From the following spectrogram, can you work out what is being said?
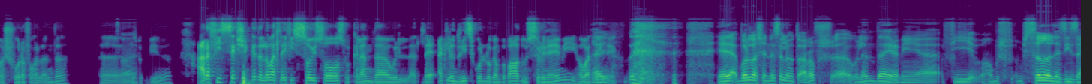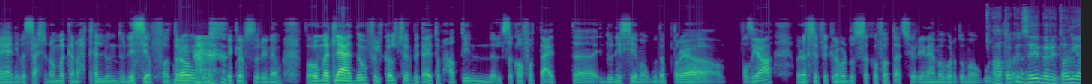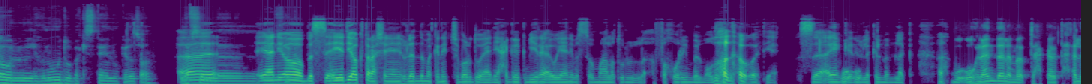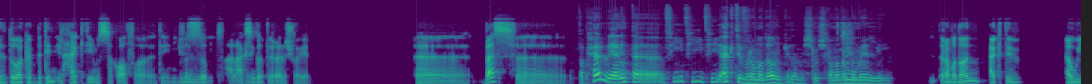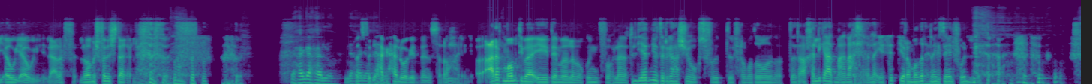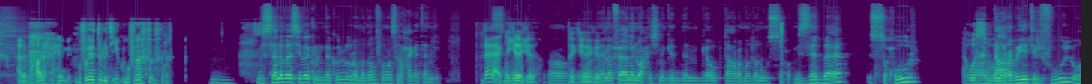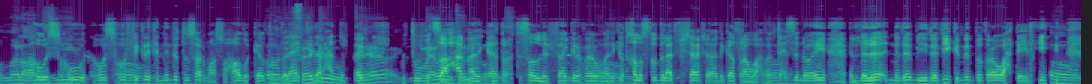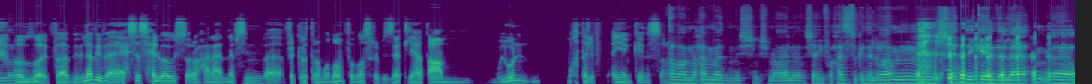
مشهورة في هولندا. بنسبة كبيرة. عارف في ال section كده اللي هو هتلاقي فيه ال soya sauce والكلام ده وهتلاقي أكل إندونيسي كله جنب بعض والسورينامي هو هتلاقيه أيوه. هناك. يعني برضه عشان الناس اللي ما تعرفش آه، هولندا يعني آه، في هو مش مش صلة لذيذة يعني بس عشان هم كانوا احتلوا إندونيسيا في فترة ونفس الفكرة في سورينام فهم تلاقي عندهم في ال culture بتاعتهم حاطين الثقافة بتاعت آه، إندونيسيا موجودة بطريقة فظيعة ونفس الفكرة برضه الثقافة بتاعت سورينام برضه موجودة ف أعتقد زي بريطانيا والهنود وباكستان وكده صح؟ نفس آه يعني آه بس هي دي أكتر عشان يعني هولندا ما كانتش برضو يعني حاجة كبيرة قوي يعني بس هم على طول فخورين بالموضوع دوت يعني بس ايا و- كان و- يقول لك المملكة. ها. وهولندا لما بتح- كانت تحتل الدول كانت بتنقل حاجات كتير من الثقافة تاني بالظبط على عكس بالظبط. إنجلترا شوية. آه بس ف طب حلو يعني أنت في في في active رمضان كده مش مش رمضان ممل يعني. رمضان active قوي قوي قوي اللي عارف اللي هو مش فاضي اشتغل دي حاجة حلوة دي بس حاجة دي حاجة حلوة حلوة جدا الصراحة مم. يعني. عارف مامتي بقى إيه دايما لما أكون في هولندا تقول لي يا ابني ما ترجعش اوكسفورد في رمضان خليك قاعد معانا أحسن. لا يا ستي رمضان هناك زي الفل. أنا بحاول أفهمك المفروض أنتوا اللي تيجوا. فاهم مم. بس أنا بقى سيبك من ده كله رمضان في مصر حاجة تانية. لا لا ده أكيد. كده كده. آه ده كده يعني كده. أنا فعلا وحشني جدا الجو بتاع رمضان والسحور بالذات بقى السحور هو عند السحور عربية الفول والله هو السحور العظيم هو السحور آه. فكرة والله إن أنت تسهر مع صحابك كده آه وتفضل قاعد كده لحد الفجر وتقوم متسحر بعد كده تروح تصلي الفجر فاهم؟ آه وبعد كده والله تخلص تفضل قاعد في الشارع عشان بعد كده تروح فاهم؟ تحس آه. إن هو إيه النداء النداء بيناديك إن أنت تروح تاني. والله. فلا بيبقى إحساس حلو قوي الصراحة. أنا عن نفسي مم. بيبقى فكرة رمضان في مصر بالذات ليها طعم ولون مختلف ايا كان الصراحة. طبعا محمد مش مش معانا شايفه حاسه كده اللي هو "مم، مش قد كده لا. ما-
